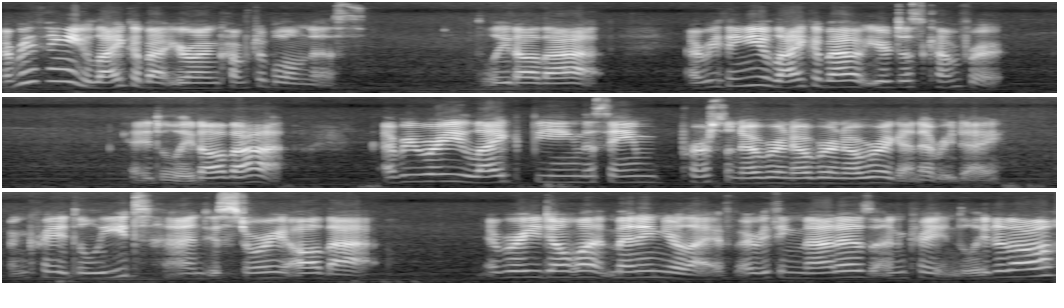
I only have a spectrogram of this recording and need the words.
Everything you like about your uncomfortableness, delete all that. Everything you like about your discomfort, okay, delete all that. Everywhere you like being the same person over and over and over again every day, uncreate, delete, and destroy all that. Everywhere you don't want men in your life, everything that is, uncreate and delete it all.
